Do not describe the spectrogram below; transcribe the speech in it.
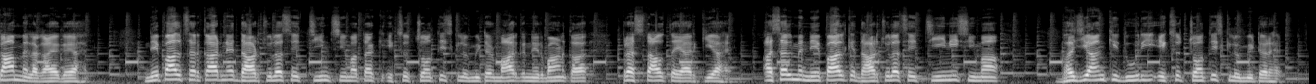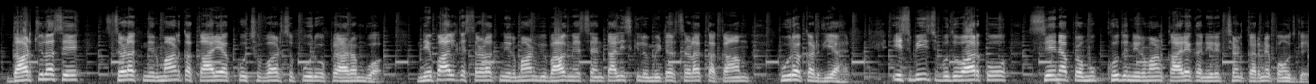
काम में लगाया गया है। नेपाल सरकार ने दारचूला से चीन सीमा तक 134 किलोमीटर मार्ग निर्माण का प्रस्ताव तैयार किया है। असल में नेपाल के धारचूला से चीनी सीमा भजियांग की दूरी 134 किलोमीटर है। दारचूला से सड़क निर्माण का कार्य कुछ वर्ष पूर्व प्रारंभ हुआ। नेपाल के सड़क निर्माण विभाग ने सैंतालीस किलोमीटर सड़क का काम पूरा कर दिया है। इस बीच बुधवार को सेना प्रमुख खुद निर्माण कार्य का निरीक्षण करने पहुँच गए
